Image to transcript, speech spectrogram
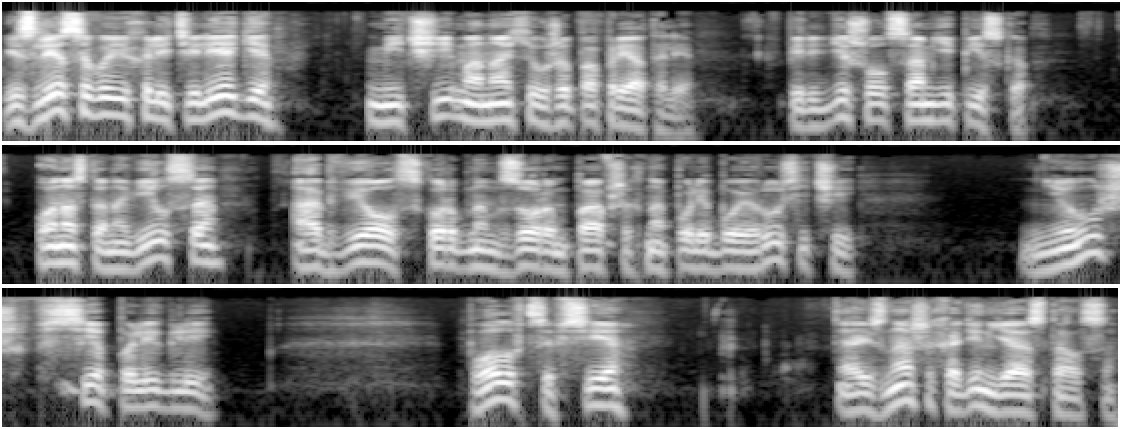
Из леса выехали телеги, мечи монахи уже попрятали. Впереди шел сам епископ. Он остановился, обвел скорбным взором павших на поле боя русичей. Не уж все полегли. Половцы все, а из наших один я остался.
